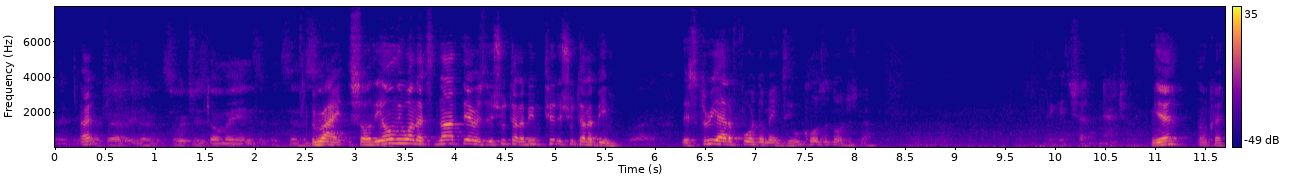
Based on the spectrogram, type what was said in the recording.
Right. Whichever, even if it switches domains, if it's in the same. Right. So the only one that's not there is the Shut Arabim to the Shut Arabim. Right. There's three out of four domains here. Who closed the door just now? They get shut naturally. Yeah. Okay.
